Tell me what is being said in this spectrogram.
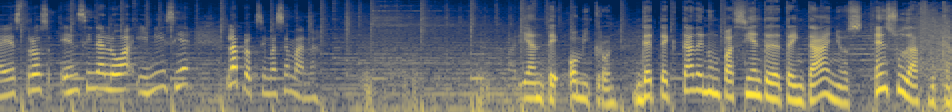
maestros en Sinaloa inicie la próxima semana. Variante Omicron, detectada en un paciente de 30 años en Sudáfrica.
